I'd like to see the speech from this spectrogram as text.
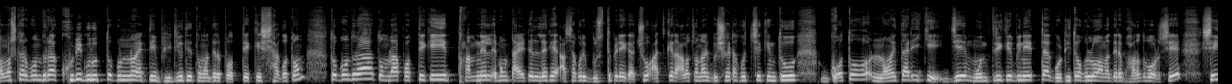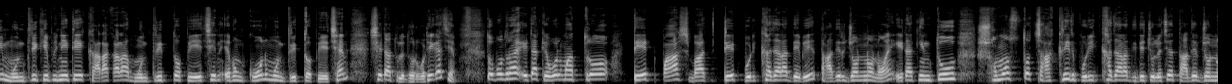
নমস্কার বন্ধুরা, খুবই গুরুত্বপূর্ণ একটি ভিডিওতে তোমাদের প্রত্যেককে স্বাগতম। তো বন্ধুরা, তোমরা প্রত্যেকেই থামনেল এবং টাইটেল দেখে আশা করি বুঝতে পেরে গেছো। আজকের আলোচনার বিষয়টা হচ্ছে কিন্তু গত নয় তারিখে যে মন্ত্রী ক্যাবিনেটটা গঠিত হলো আমাদের ভারতবর্ষে, সেই মন্ত্রী ক্যাবিনেটে কারা কারা মন্ত্রিত্ব পেয়েছেন এবং কোন মন্ত্রিত্ব পেয়েছেন সেটা তুলে ধরবো, ঠিক আছে? তো বন্ধুরা, এটা কেবলমাত্র টেট পাস বা টেট পরীক্ষা যারা দেবে তাদের জন্য নয়, এটা কিন্তু সমস্ত চাকরির পরীক্ষা যারা দিতে চলেছে তাদের জন্য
